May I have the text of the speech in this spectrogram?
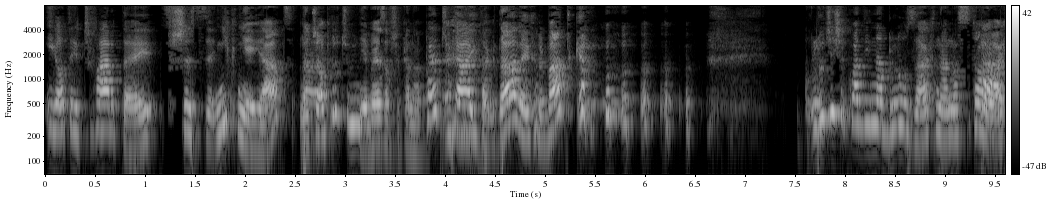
I o tej czwartej wszyscy, nikt nie jadł, znaczy Tak. oprócz mnie, bo ja zawsze kanapeczka i tak dalej, herbatka. Ludzie się kładli na bluzach, na, na stołach.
